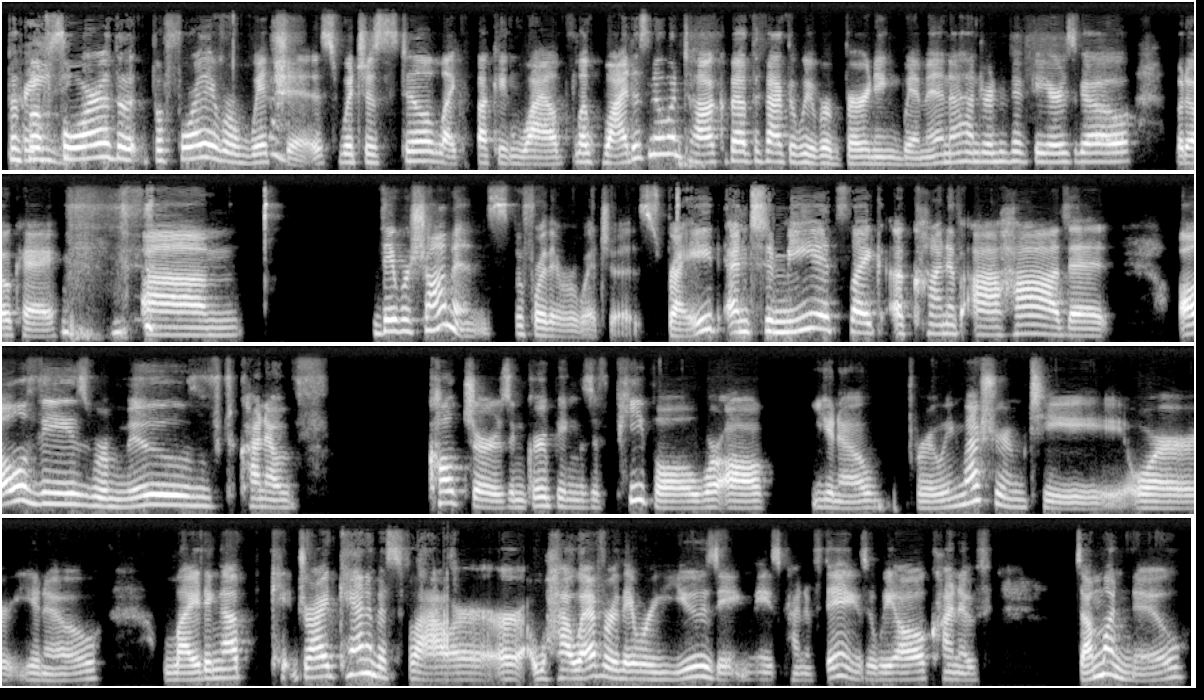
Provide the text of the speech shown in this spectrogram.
but crazy. before the before they were witches which is still like fucking wild like why does no one talk about the fact that we were burning women 150 years ago but okay um they were shamans before they were witches, right? And to me, it's like a kind of aha that all of these removed kind of cultures and groupings of people were all, you know, brewing mushroom tea or, you know, lighting up dried cannabis flower or however they were using these kind of things. And we all kind of, someone knew.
